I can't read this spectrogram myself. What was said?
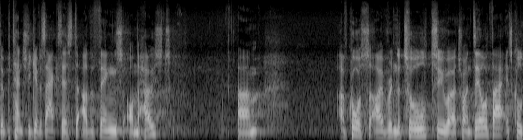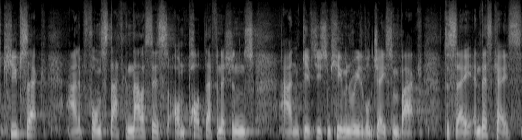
that potentially give us access to other things on the host. Um, of course, I've written a tool to uh, try and deal with that. It's called KubeSec, and it performs static analysis on pod definitions and gives you some human-readable JSON back to say, in this case,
